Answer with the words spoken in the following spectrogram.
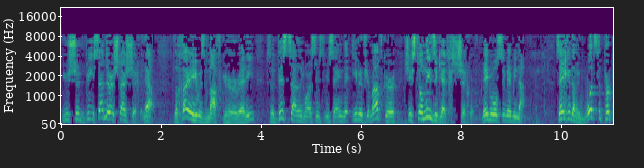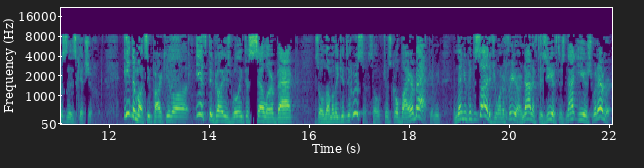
You should be send her a shtar Now, L'chayr, he was mafker already. So this side of the Gemara seems to be saying that even if you're mafker, she still needs to get shikhr. Maybe we'll see, maybe not. What's the purpose of this get shikhr? Idamatzi parkila, if the guy is willing to sell her back, so So just go buy her back, and, then you can decide if you want to free her or not. If there's if there's not yish, whatever.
